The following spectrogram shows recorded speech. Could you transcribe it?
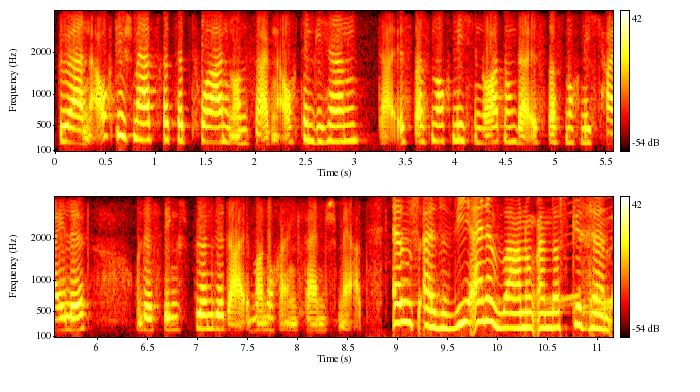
stören auch die Schmerzrezeptoren und sagen auch dem Gehirn, da ist was noch nicht in Ordnung, da ist was noch nicht heile. Und deswegen spüren wir da immer noch einen kleinen Schmerz. Es ist also wie eine Warnung an das Gehirn.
